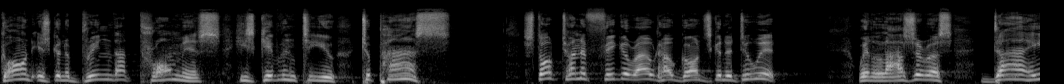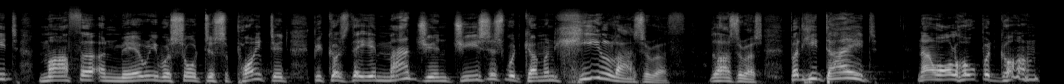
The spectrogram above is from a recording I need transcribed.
God is going to bring that promise He's given to you to pass. Stop trying to figure out how God's going to do it. When Lazarus died, Martha and Mary were so disappointed because they imagined Jesus would come and heal Lazarus. Lazarus, but he died. Now all hope had gone.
